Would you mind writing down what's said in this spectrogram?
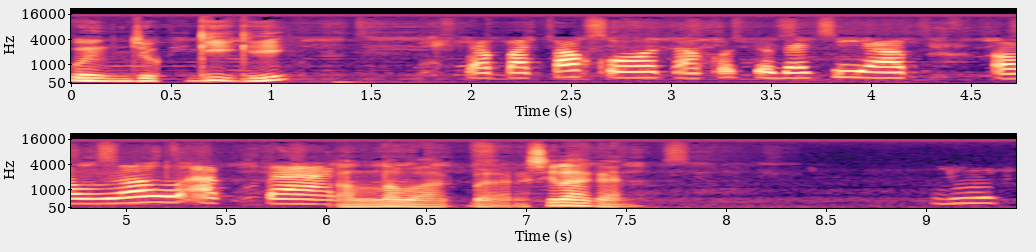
unjuk gigi. Siapa takut? Aku sudah siap. Allahu Akbar. Allahu Akbar. Silakan. Bis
